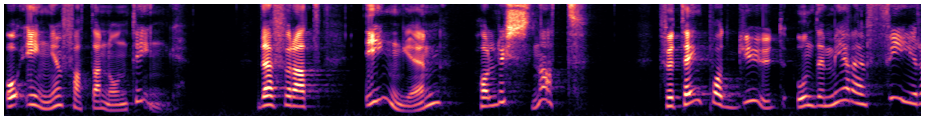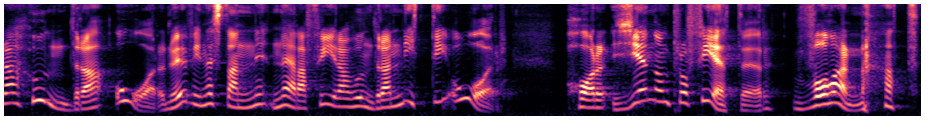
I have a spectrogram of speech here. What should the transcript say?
Och ingen fattar någonting. Därför att ingen har lyssnat. För tänk på att Gud under mer än 400 år, nu är vi nästan nära 490 år, har genom profeter varnat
